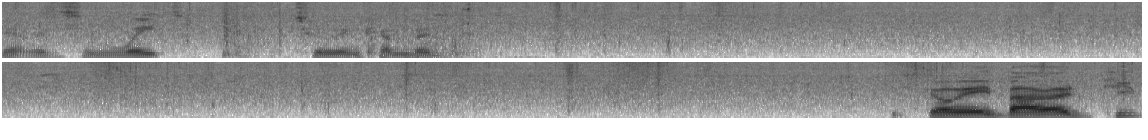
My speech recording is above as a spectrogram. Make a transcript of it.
Get rid of some weight too encumbered. Keep going, Baron. Keep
